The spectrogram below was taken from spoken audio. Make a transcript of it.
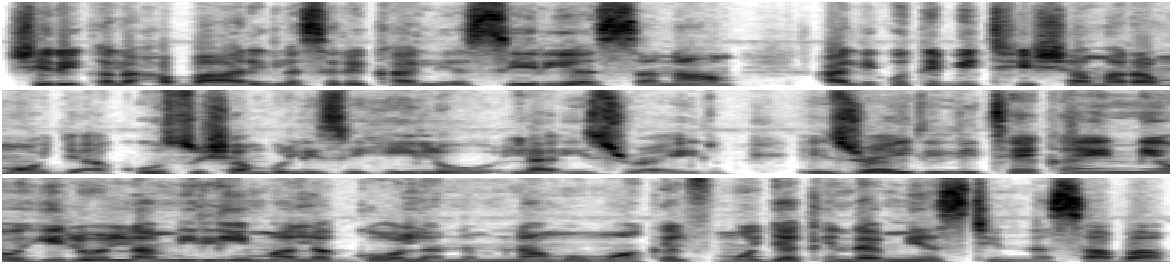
Shirika la habari la serikali ya Syria Sana halikuthibitisha mara moja kuhusu shambulizi hilo la Israel. Israel iliteka eneo hilo la milima la Golan mnamo mwaka 1967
